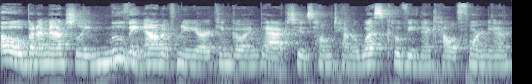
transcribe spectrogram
oh, but I'm actually moving out of New York and going back to his hometown of West Covina, California.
